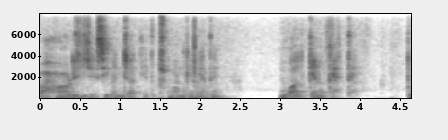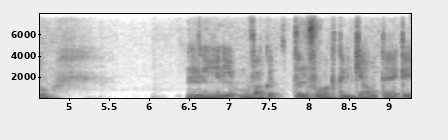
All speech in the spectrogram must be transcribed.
पहाड़ी जैसी बन जाती है तो उसको हम क्या कहते हैं वालकेनो कहते हैं। तो यानी वक्तन फ़वक्तन क्या होता है कि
